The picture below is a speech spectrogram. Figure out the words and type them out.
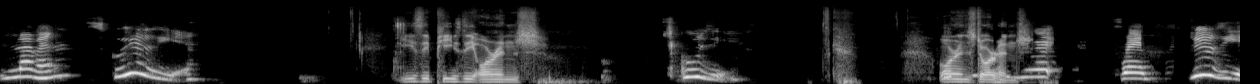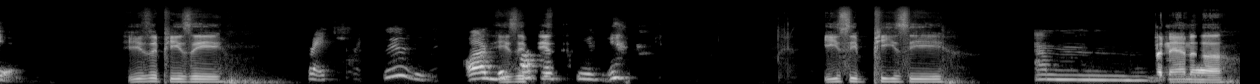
Lemon squeezy. Easy peasy orange, Squeezy. orange orange. Fridge, squeezy. Easy peasy. Fridge, squeezy. Or Easy peasy. Easy peasy Um. banana.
